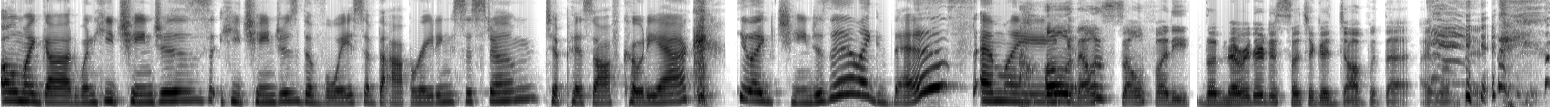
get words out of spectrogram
Oh my god, when he changes, he changes the voice of the operating system to piss off Kodiak. he like changes it like this? And oh, like oh that was so funny. The narrator did such a good job with that. I loved it.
